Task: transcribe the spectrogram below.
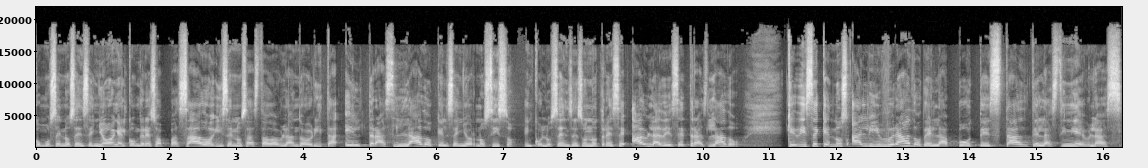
como se nos enseñó en el Congreso pasado y se nos ha estado hablando ahorita, el traslado que el Señor nos hizo en Colosenses 1.13 habla de ese traslado que dice que nos ha librado de la potestad de las tinieblas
